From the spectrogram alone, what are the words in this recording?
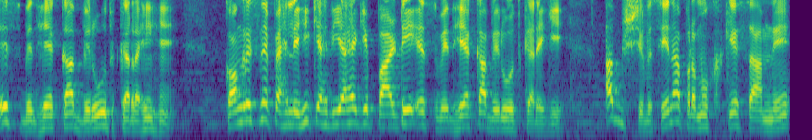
इस विधेयक का विरोध कर रहे हैं। कांग्रेस ने पहले ही कह दिया है कि पार्टी इस विधेयक का विरोध करेगी। अब शिवसेना प्रमुख के सामने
